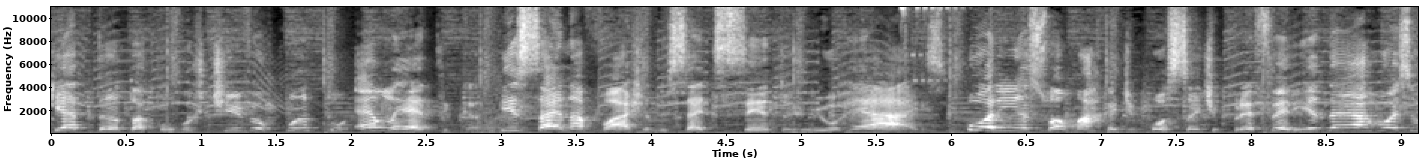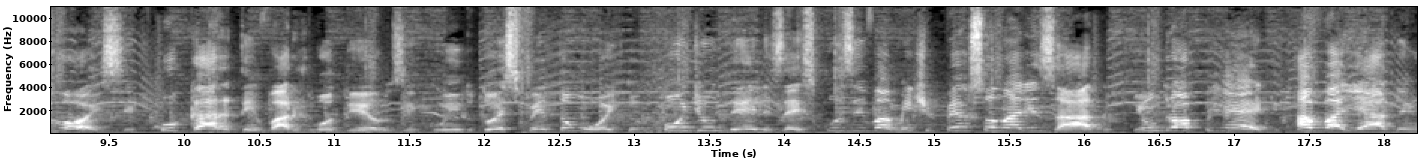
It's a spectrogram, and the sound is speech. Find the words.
que é tanto a combustível quanto elétrica e sai na faixa dos 700 mil reais. Porém, a sua marca de possante preferida é a Rolls Royce. O cara tem vários modelos, incluindo dois Phantom 8 onde um deles é exclusivamente personalizado e um drop head avaliado em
